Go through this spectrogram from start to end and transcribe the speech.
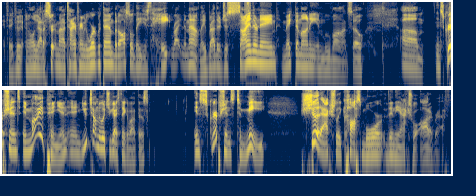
if they've only got a certain amount of time frame to work with them but also they just hate writing them out. They'd rather just sign their name make the money and move on. So um, inscriptions in my opinion and you tell me what you guys think about this inscriptions to me should actually cost more than the actual autograph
